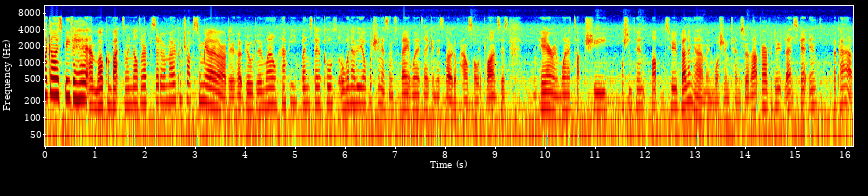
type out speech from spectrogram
Hi guys, Beaver here, and welcome back to another episode of American Truck Simulator. I do hope you're all doing well. Happy Wednesday, of course, or whenever you're watching this. And today we're taking this load of household appliances from here in Wenatchee, Washington, up to Bellingham in Washington. So without further ado, let's get into the cab.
